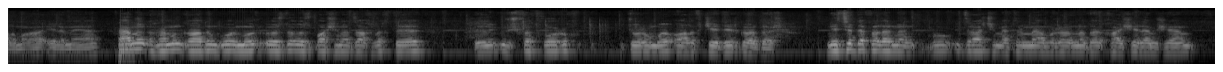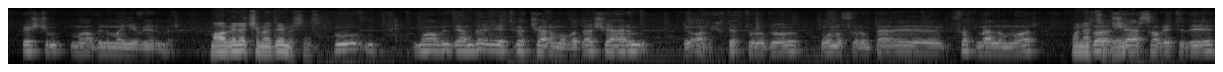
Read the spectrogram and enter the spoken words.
almağa, eləməyə. Həmin, həmin qadın qoymur, özdə öz başınacaqlıqdır, e, rüşvətxorluq görünmə alıb gedir, qardaş. Neçə dəfələrlə bu icra hakimiyyətinin məmurlarına da xahiş eləmişəm, heç kim müavini mənə vermir. Mavinə kimə demirsiniz? Bu müavin deyəndə Etiqat Kərimova da şəhərin arxitektorudur. Ondan sonra Fət müəllim var. O da şəhər sovetidir.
